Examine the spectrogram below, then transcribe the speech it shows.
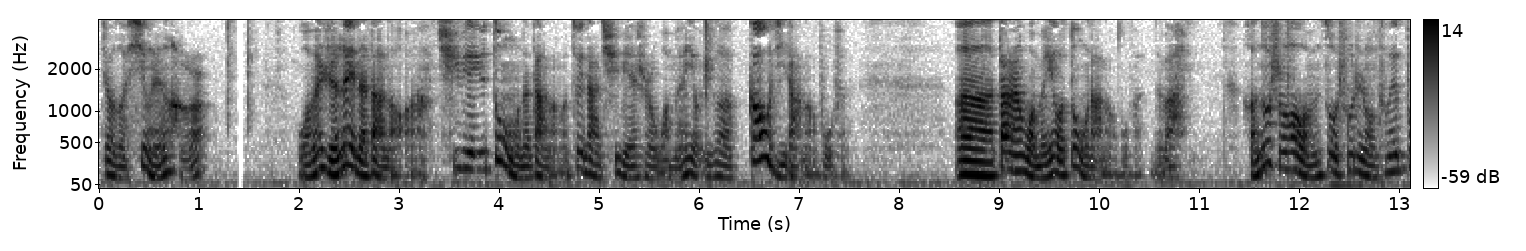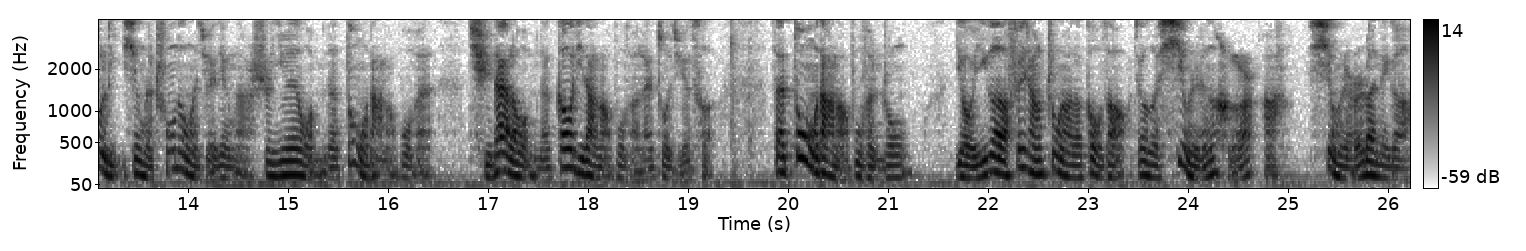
叫做杏仁核。我们人类的大脑啊，区别于动物的大脑的最大区别是我们有一个高级大脑部分。呃，当然我们也有动物大脑部分，对吧？很多时候我们做出这种特别不理性的冲动的决定呢，是因为我们的动物大脑部分取代了我们的高级大脑部分来做决策。在动物大脑部分中，有一个非常重要的构造，叫做杏仁核啊，杏仁的那个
